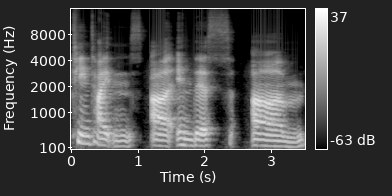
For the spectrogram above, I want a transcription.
teen titans uh in this um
